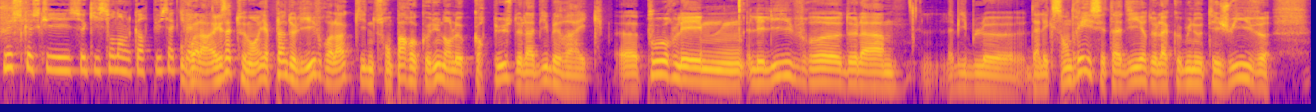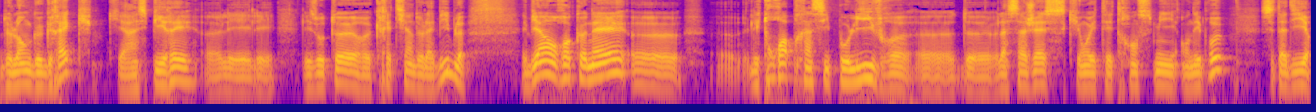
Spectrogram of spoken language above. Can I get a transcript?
Plus que ce qui, ceux qui sont dans le corpus actuel. Voilà, exactement. Il y a plein de livres voilà, qui ne sont pas reconnus dans le corpus de la Bible hébraïque. Euh, pour les, les livres de la, la Bible d'Alexandrie, c'est-à-dire de la communauté juive de langue grecque, qui a inspiré euh, les, les, les, auteurs chrétiens de la Bible, eh bien, on reconnaît euh, les trois principaux livres euh, de la sagesse qui ont été transmis en hébreu, c'est-à-dire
